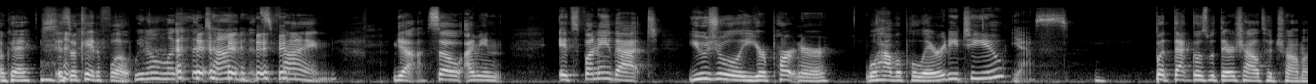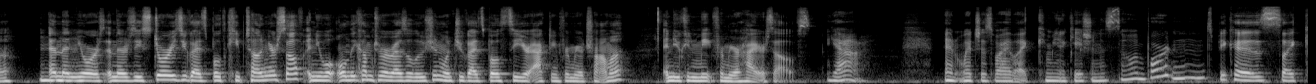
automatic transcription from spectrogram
okay? It's okay to float. We don't look at the time. It's fine. Yeah. So, I mean, it's funny that usually your partner will have a polarity to you, Yes. but that goes with their childhood trauma and Mm-hmm. then yours. And there's these stories you guys both keep telling yourself, and you will only come to a resolution once you guys both see you're acting from your trauma and you can meet from your higher selves. Yeah. And which is why like communication is so important because like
